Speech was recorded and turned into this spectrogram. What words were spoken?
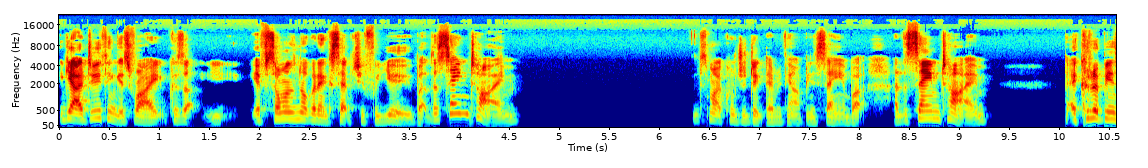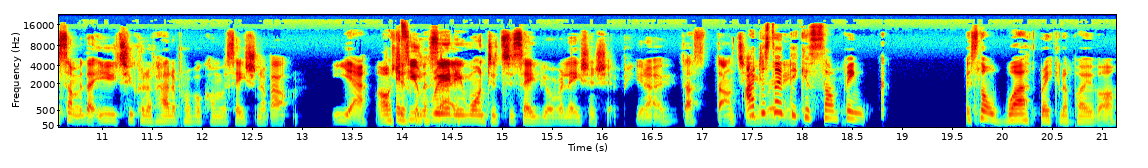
Yeah, I do think it's right because if someone's not going to accept you for you, but at the same time, this might contradict everything I've been saying, but at the same time, it could have been something that you two could have had a proper conversation about. Yeah, I was If just you really say. wanted to save your relationship, you know, that's down to I you. just really. don't think it's something. It's not worth breaking up over.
